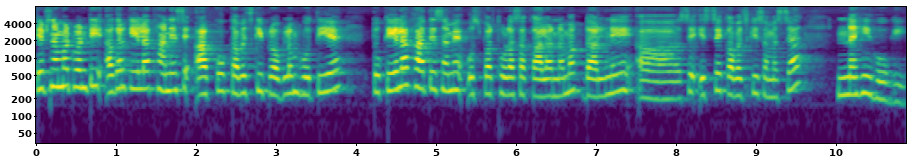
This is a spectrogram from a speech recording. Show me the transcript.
टिप्स नंबर ट्वेंटी, अगर केला खाने से आपको कब्ज की प्रॉब्लम होती है तो केला खाते समय उस पर थोड़ा सा काला नमक डालने से इससे कब्ज की समस्या नहीं होगी।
